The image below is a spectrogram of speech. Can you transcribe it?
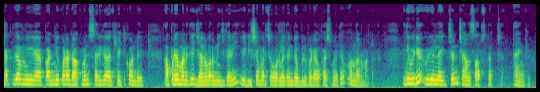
చక్కగా మీ అన్నీ కూడా డాక్యుమెంట్స్ సరిగా పెట్టుకోండి. అప్పుడే మనకి జనవరి నుంచి కానీ ఈ డిసెంబర్ చివరిలో కానీ డబ్బులు పడే అవకాశం అయితే ఉందన్నమాట. ఇది వీడియో. వీడియో లైక్ చేయండి. ఛానల్ సబ్స్క్రైబ్ చేయండి. Thank you.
